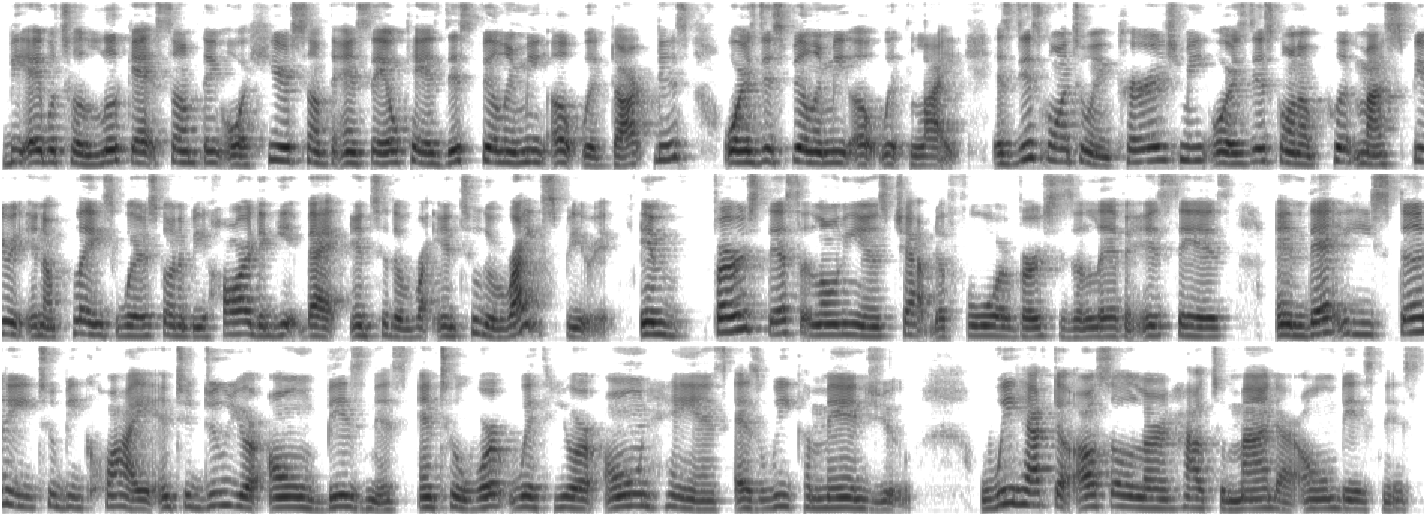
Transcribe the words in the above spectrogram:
be able to look at something or hear something and say, okay, is this filling me up with darkness or is this filling me up with light? Is this going to encourage me or is this going to put my spirit in a place where it's going to be hard to get back into the right into the right spirit? In First Thessalonians chapter 4 verses 11 it says and that ye study to be quiet and to do your own business and to work with your own hands as we command you we have to also learn how to mind our own business.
